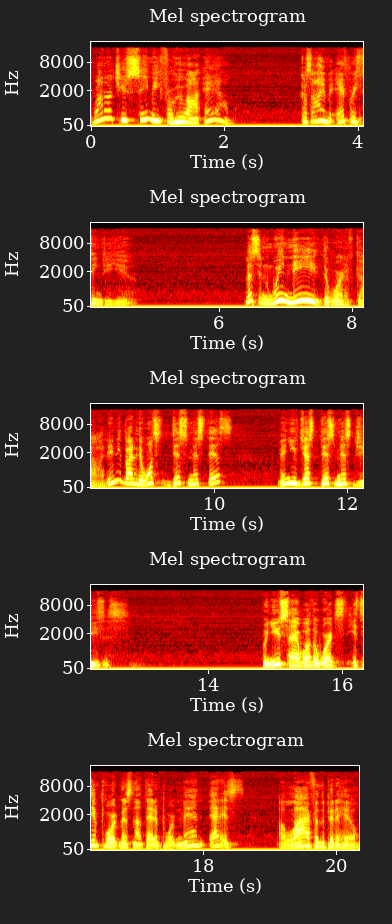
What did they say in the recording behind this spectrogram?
Why don't you see me for who I am?" Because I am everything to you. Listen, we need the Word of God. Anybody that wants to dismiss this, man, you've just dismissed Jesus. When you say, well, the Word's, it's important, but it's not that important, man, that is a lie from the pit of hell.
